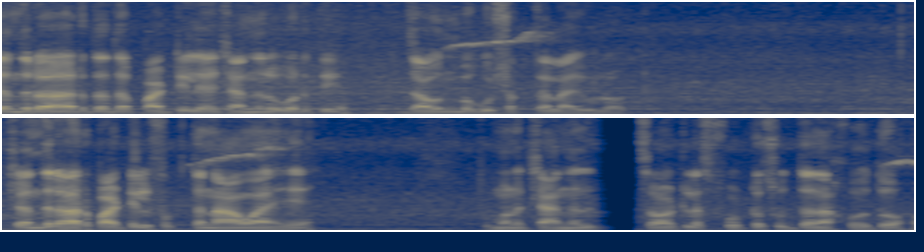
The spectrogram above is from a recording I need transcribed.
चंद्रहार दादा पाटील या चॅनलवरती जाऊन बघू शकता लाईव्ह लॉट चंद्रहार पाटील फक्त नाव आहे. तुम्हाला चॅनलचा वाटल्यास फोटोसुद्धा दाखवतो.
